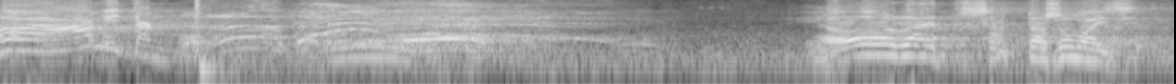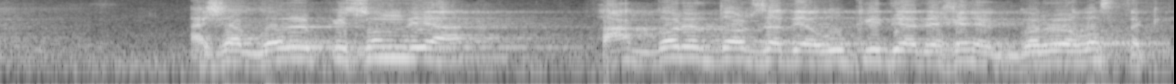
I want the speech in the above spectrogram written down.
হয় আমি থাকব। রাত সাতটা সময় ছে। আইসা ঘরের পিছন দিয়া, ফাঁক ঘরের দরজা দিয়া, উকি দিয়া দেখে ঘরের অবস্থা কি?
